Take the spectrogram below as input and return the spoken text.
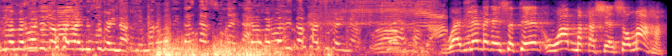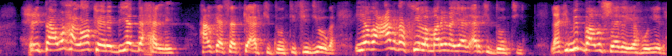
iyo marwadii dalka ayaynu sugaynaa iyo marwadii dalkaan sugaynaa iyo marwadii dalkaan sugaynaa waad ila dhagaysateen waad maqasheen soo maaha xitaa waxaa loo keenay biyo daxalle halkaasaad ka arki doonti fideoga iyagoo cabqadkii la marinayaad arki doontiin laakiin mid baan u sheegayaa hooyada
